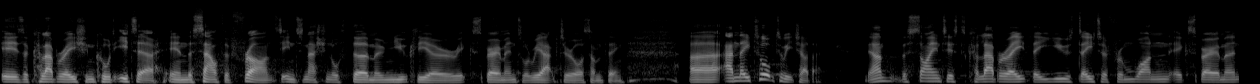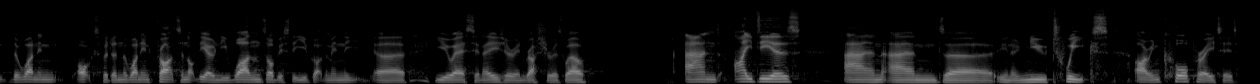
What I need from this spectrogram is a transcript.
is a collaboration called ITER in the south of France, International Thermonuclear Experimental Reactor or something. Uh, and they talk to each other. Yeah? The scientists collaborate, they use data from one experiment, the one in Oxford and the one in France are not the only ones. Obviously, you've got them in the uh, US, in Asia, in Russia as well. And ideas and, and uh, you know, new tweaks are incorporated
